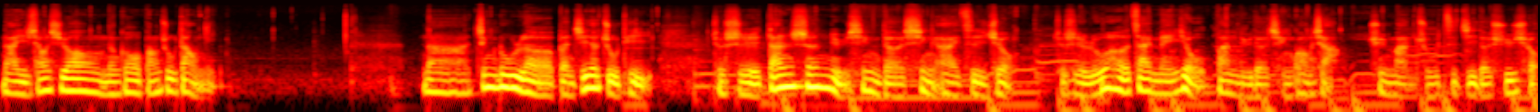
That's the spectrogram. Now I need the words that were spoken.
那以上希望能够帮助到你。那进入了本集的主题，就是单身女性的性爱自救，就是如何在没有伴侣的情况下去满足自己的需求。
